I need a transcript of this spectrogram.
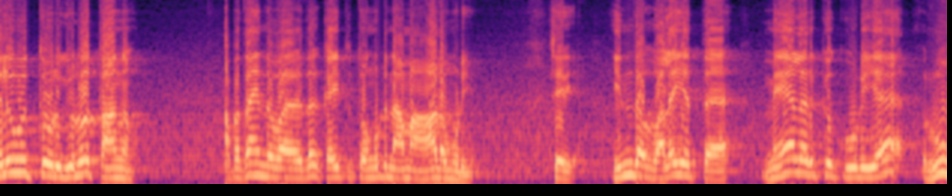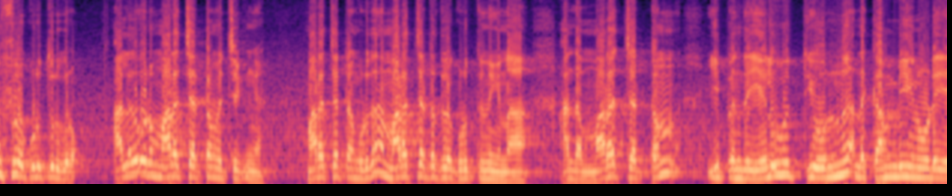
எழுபத்தொரு கிலோ தாங்கணும். அப்போ தான் இந்த வ இதை கைத்து தொங்கிட்டு நாம் ஆட முடியும். சரி இந்த வளையத்தை மேலே இருக்கக்கூடிய ரூஃபில் கொடுத்துருக்குறோம். அல்லது ஒரு மரச்சட்டம் வச்சுக்கோங்க. மரச்சட்டம் கொடுத்தா மரச்சட்டத்தில் கொடுத்துருந்தீங்கன்னா அந்த மரச்சட்டம் இப்போ இந்த எழுபத்தி ஒன்று அந்த கம்பியினுடைய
